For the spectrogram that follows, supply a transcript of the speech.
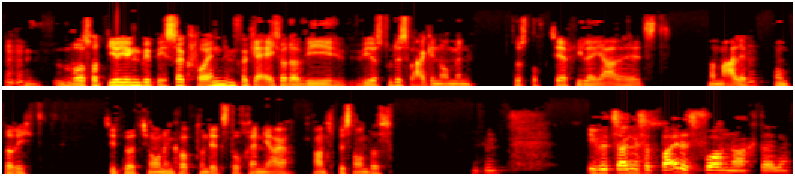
Mhm. Was hat dir irgendwie besser gefallen im Vergleich oder wie, wie hast du das wahrgenommen? Du hast doch sehr viele Jahre jetzt normale mhm. Unterrichtssituationen gehabt und jetzt doch ein Jahr ganz besonders? Mhm. Ich würde sagen, es hat beides Vor- und Nachteile.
